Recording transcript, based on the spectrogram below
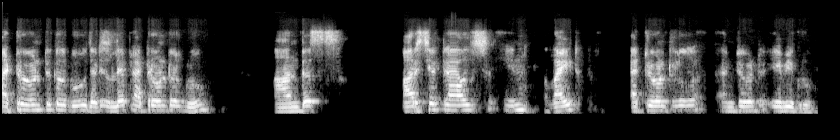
atrioventricular groove, that is left atrioventricular groove, and this RCA travels in right atrioventricular anterioventricular AV groove.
